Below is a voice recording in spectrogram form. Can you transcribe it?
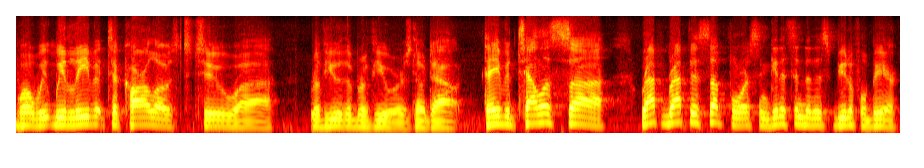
Well, we, we leave it to Carlos to uh, review the reviewers, no doubt. David, tell us, uh, wrap wrap this up for us and get us into this beautiful beer.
